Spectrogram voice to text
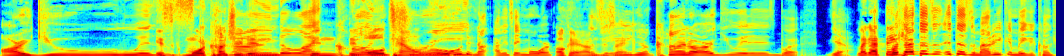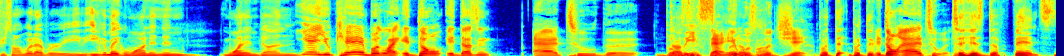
argue is It's more country than- like than- than Old Town. Road? No, I didn't say more. Okay, I'm I just said saying. You can kind of argue it is, but yeah. Like, I think- but that doesn't. It doesn't matter. He can make a country song, whatever. He, he can make one and then one and done. Yeah, Like, you can, but like it don't. It doesn't add to the belief that it was legit. But the, but the, it don't add to it. to his defense,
